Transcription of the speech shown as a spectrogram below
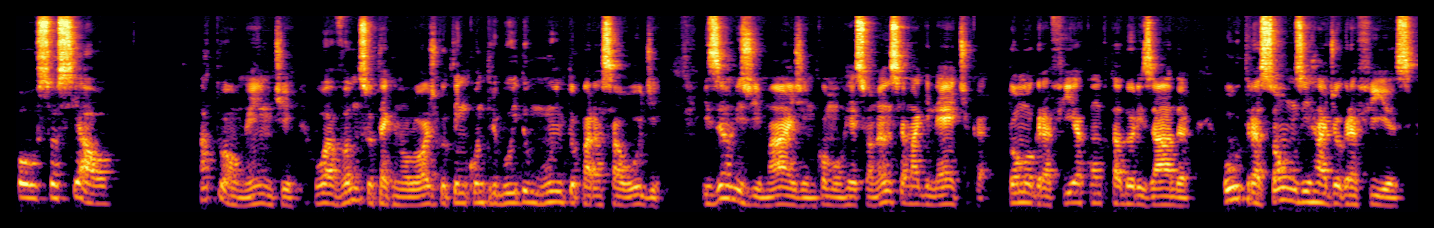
ou social. Atualmente, o avanço tecnológico tem contribuído muito para a saúde. Exames de imagem como ressonância magnética, tomografia computadorizada, ultrassons e radiografias,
